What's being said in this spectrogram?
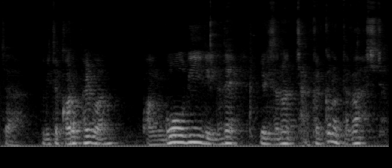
자, 여기 밑에 괄호 8번 광고비 돼 있는데 여기서는 잠깐 끊었다가 하시죠. 음.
